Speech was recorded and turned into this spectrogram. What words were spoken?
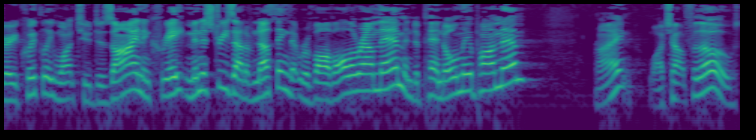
very quickly want to design and create ministries out of nothing that revolve all around them and depend only upon them, right? Watch out for those.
